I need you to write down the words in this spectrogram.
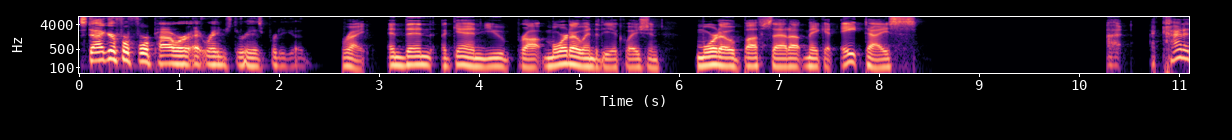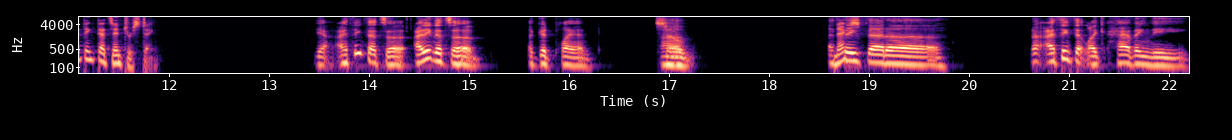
Stagger for four power at range three is pretty good. Right. And then again, you brought Mordo into the equation. Mordo buffs that up, make it eight dice. I kind of think that's interesting. Yeah, I think that's a I think that's a a good plan. So Um, I next- think that uh I think that like having the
